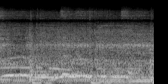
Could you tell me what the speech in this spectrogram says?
Música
